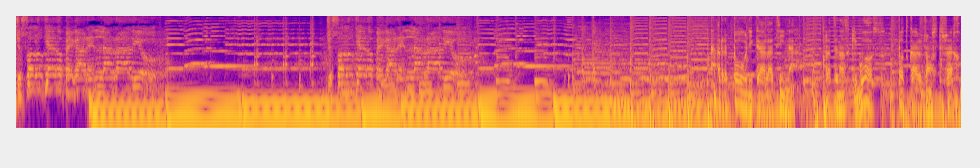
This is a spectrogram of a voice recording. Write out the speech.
Yo solo quiero pegar en la radio. Yo solo quiero pegar en la radio. Republika Latina. Latynoski głos pod każdą strzechą.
